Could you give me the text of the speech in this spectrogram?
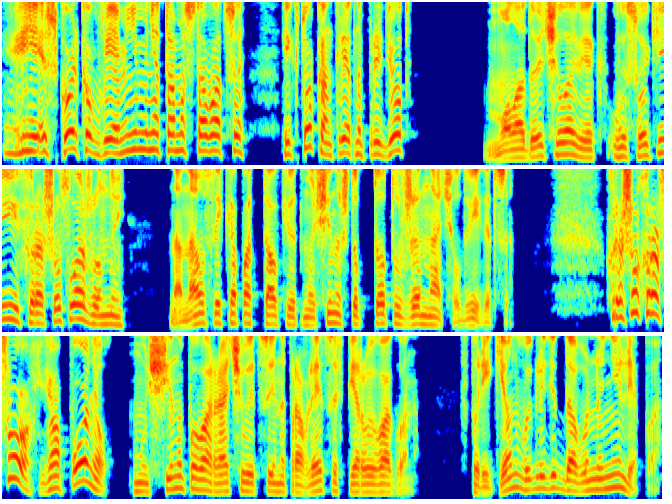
«И сколько времени мне там оставаться? И кто конкретно придет?» «Молодой человек, высокий и хорошо сложенный». Нанао слегка подталкивает мужчину, чтобы тот уже начал двигаться. «Хорошо, хорошо, я понял». Мужчина поворачивается и направляется в первый вагон. В парике он выглядит довольно нелепо.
